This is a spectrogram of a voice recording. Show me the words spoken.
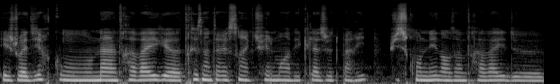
Et je dois dire qu'on a un travail euh, très intéressant actuellement avec l'ASE de Paris, puisqu'on est dans un travail de,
